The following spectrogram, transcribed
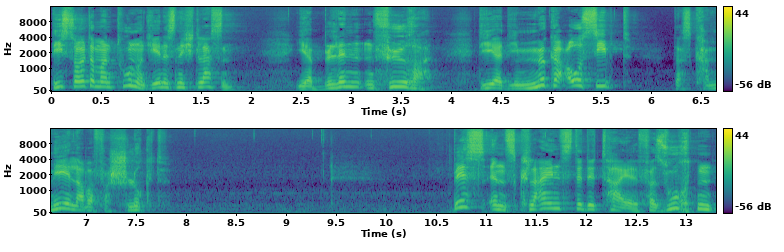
Dies sollte man tun und jenes nicht lassen. Ihr blinden Führer, die ihr die Mücke aussiebt das Kamel aber verschluckt. Bis ins kleinste Detail versuchten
